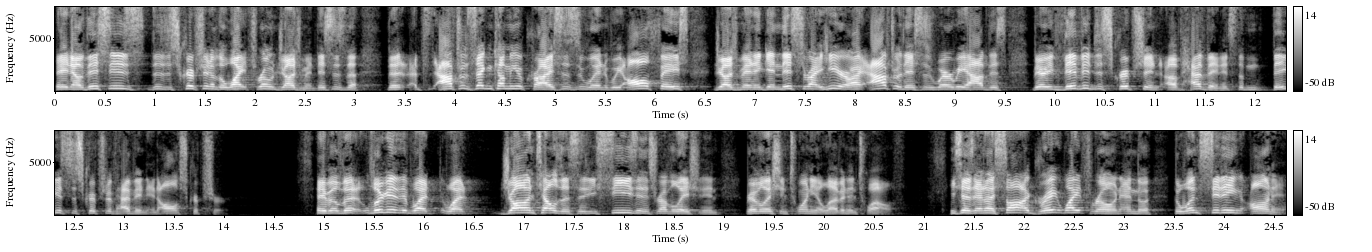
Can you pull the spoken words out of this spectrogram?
You know, this is the description of the white throne judgment. This is the, the after the second coming of Christ, this is when we all face judgment. Again, this right here, right after this, is where we have this very vivid description of heaven. It's the biggest description of heaven in all of Scripture. Hey, but look at what, what John tells us that he sees in this revelation in Revelation 20, 11, and 12. He says, And I saw a great white throne and the, the one sitting on it.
